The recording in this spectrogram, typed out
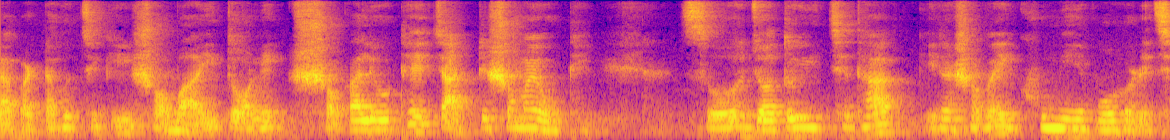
ব্যাপারটা হচ্ছে কি, সবাই তো অনেক সকালে ওঠে চারটের সময় ওঠে সো যত ইচ্ছে থাক, এরা সবাই ঘুমিয়ে পড়েছে।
